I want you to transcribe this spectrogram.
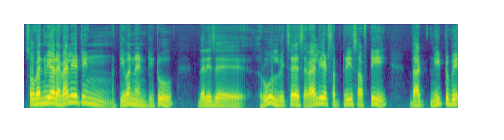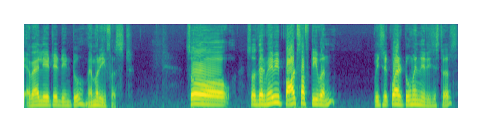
So, when we are evaluating T 1 and T 2, there is a rule which says evaluate subtrees of T that need to be evaluated into memory first. So, so there may be parts of T 1 which require too many registers.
